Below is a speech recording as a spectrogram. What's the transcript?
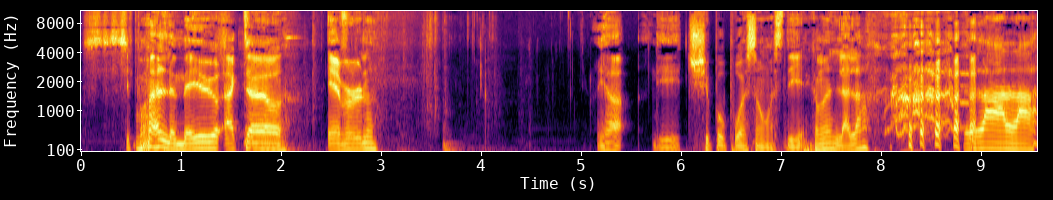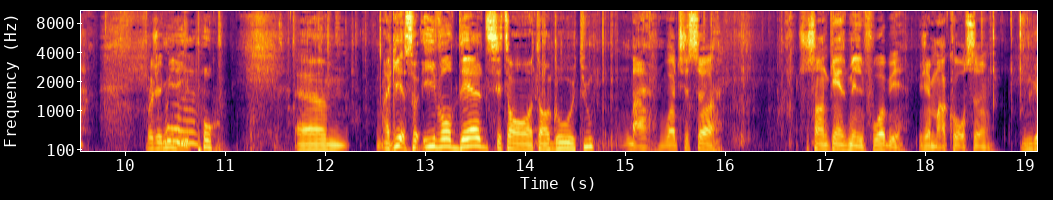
C'est pas mal le meilleur acteur ever, là. Il y a des chips au poisson, c'est des... Comment? Lala? La la. Moi, j'ai mis les pots. Euh, ok, so Evil Dead, c'est ton, ton go-to? Ben, watch ça 75 000 fois, puis j'aime encore ça. Ok.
